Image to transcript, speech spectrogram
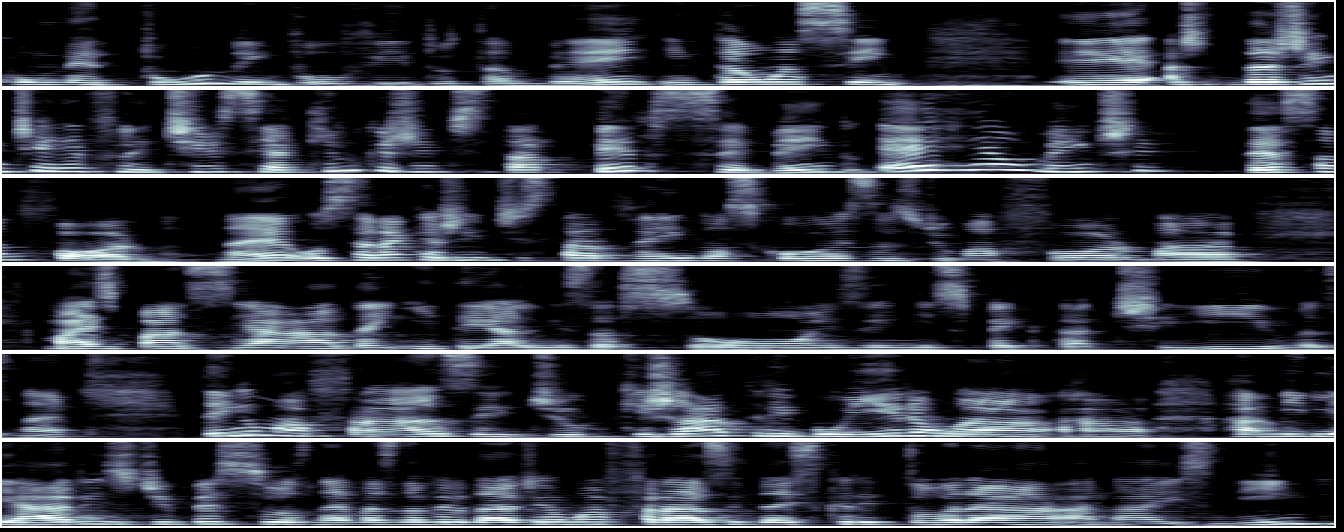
com Netuno envolvido também. Então, assim, é, da gente refletir se aquilo que a gente está percebendo é realmente dessa forma, né? Ou será que a gente está vendo as coisas de uma forma mais baseada em idealizações, em expectativas, né? Tem uma frase de um, que já atribuíram a, a, a, milhares de pessoas, né? Mas na verdade é uma frase da escritora Anais Nin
